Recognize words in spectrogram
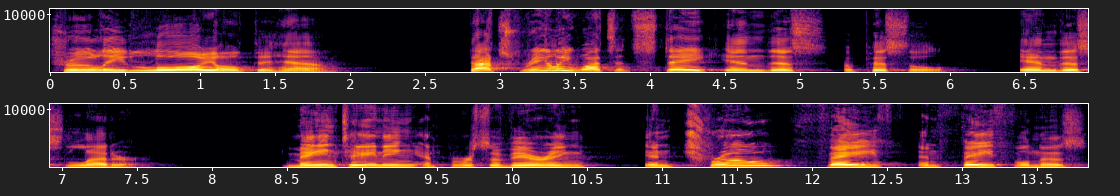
truly loyal to Him. That's really what's at stake in this epistle, in this letter. Maintaining and persevering in true faith and faithfulness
